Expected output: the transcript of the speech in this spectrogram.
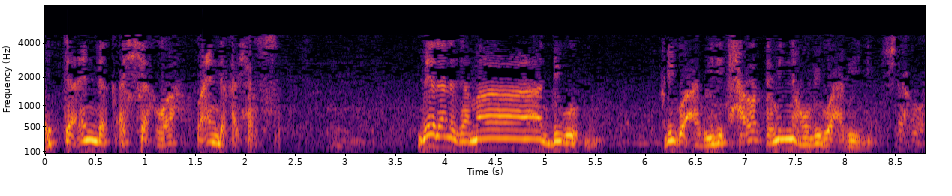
انت عندك الشهوة وعندك الحرص. دي لنا زمان بيقوا بيقوا عبيدي. تحررت منه وبيقوا عبيدي. شهوة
